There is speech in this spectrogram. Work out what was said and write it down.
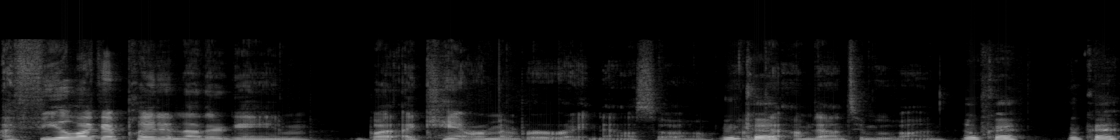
I feel like I played another game but I can't remember right now so I'm d- I'm down to move on. Okay. Okay.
